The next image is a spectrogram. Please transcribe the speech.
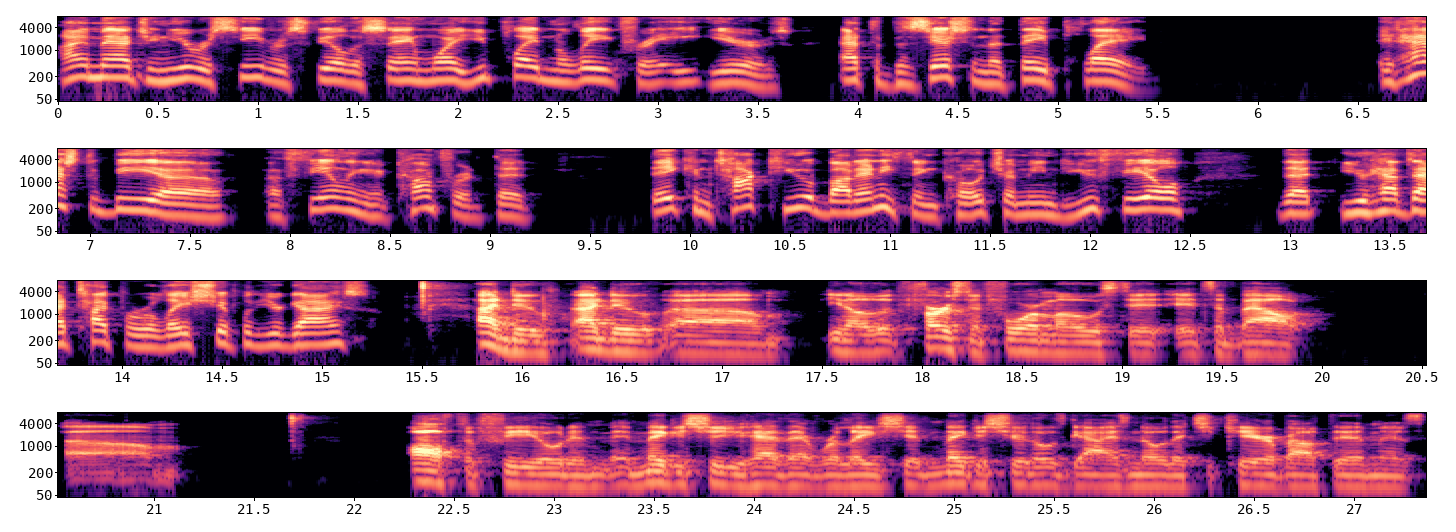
I imagine your receivers feel the same way. You played in the league for eight years at the position that they played. It has to be a, a feeling of comfort that they can talk to you about anything, coach. I mean, do you feel that you have that type of relationship with your guys? I do. I do. Um, you know, first and foremost, it, it's about um, off the field and, and, making sure you have that relationship, making sure those guys know that you care about them as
